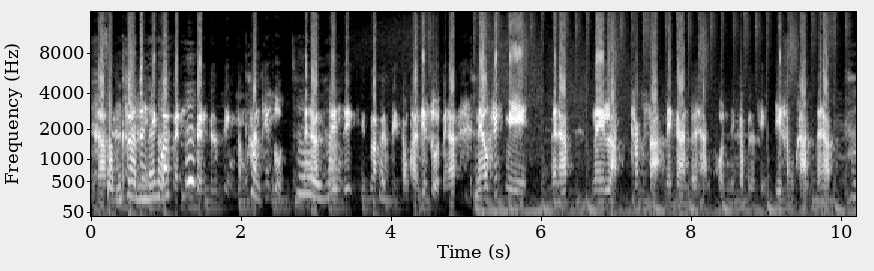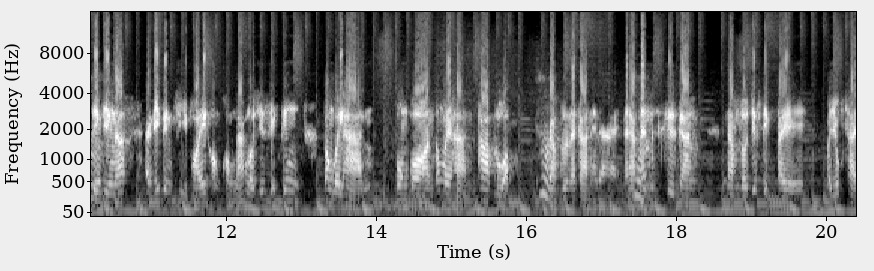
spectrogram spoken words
นะครับสำคัญซึ่งนะคิดคะว่าเป็นเป็นเป็นสิ่งสำคัญที่สุดใช่นะครับค่ะซึ่งที่คิดว่าเป็นสิ่งสำคัญที่สุดนะครับ แนวคิดมีนะครับ ในหลักทักษะในการบริหารคนเนี่ยก็เป็นสิ่งที่สำคัญนะครับค่ะจริงๆนะอันนี้เป็นคีย์พอยต์ของของนักโลจิสติกส์ซึ่งต้องบริหารองค์กรต้องบริหารภาพรวมค่ะกับบูรณาการให้ได้นะครับค่ะนั่นคือการนำโลจิสติกส์ไปประยุกต์ใช้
